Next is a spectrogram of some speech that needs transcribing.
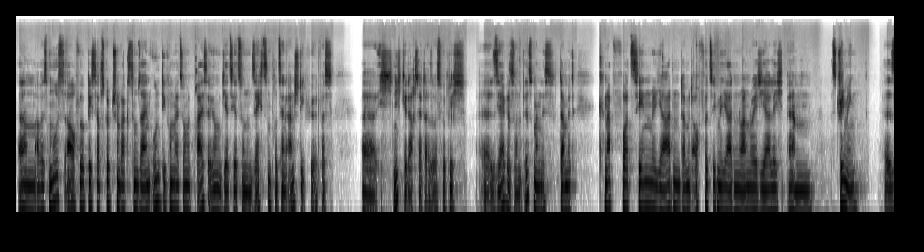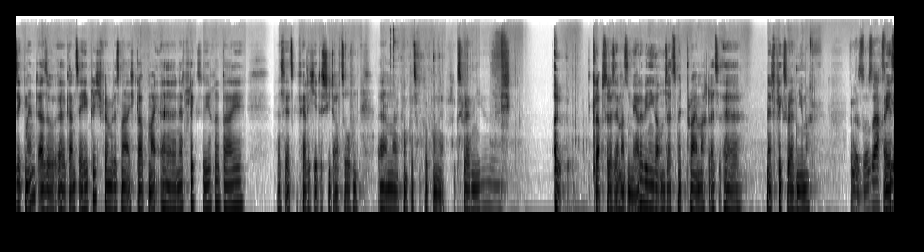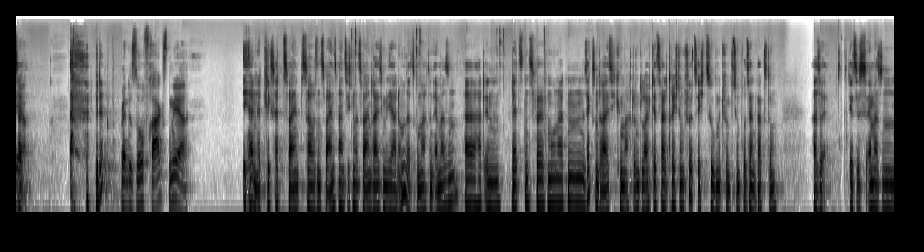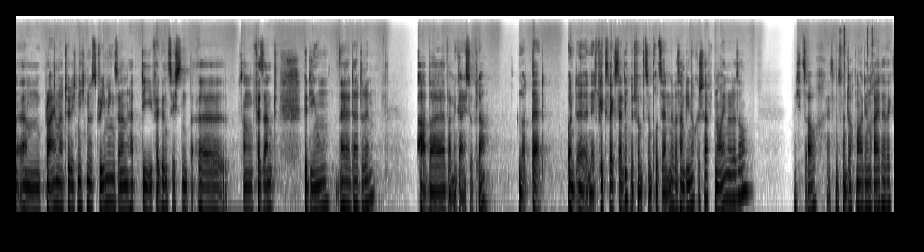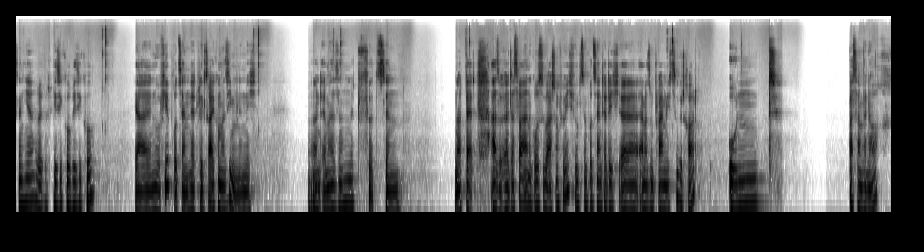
Ähm, aber es muss auch wirklich Subscription-Wachstum sein und die Kombination mit Preiserhöhung, die jetzt hier zu einem 16% Anstieg führt, was äh, ich nicht gedacht hätte. Also was wirklich äh, sehr gesund ist. Man ist damit knapp vor 10 Milliarden, damit auch 40 Milliarden Runrate jährlich ähm, Streaming Segment, also äh, ganz erheblich. Wenn wir das mal, ich glaube, äh, Netflix wäre bei, das wäre jetzt gefährlich, hier das Sheet aufzurufen. Ähm, mal kurz gucken, Netflix Revenue. Ich, äh, glaubst du, dass Amazon mehr oder weniger Umsatz mit Prime macht, als äh, Netflix Revenue macht? Wenn du so sagst, mehr. Hat, Bitte? Wenn du so fragst, mehr. Ja, Netflix hat 2022 nur 32 Milliarden Umsatz gemacht und Amazon äh, hat in den letzten zwölf Monaten 36 gemacht und läuft jetzt halt Richtung 40 zu mit 15 Prozent Wachstum. Also jetzt ist Amazon ähm, Prime natürlich nicht nur Streaming, sondern hat die vergünstigsten äh, sagen Versandbedingungen äh, da drin. Aber war mir gar nicht so klar. Not bad. Und äh, Netflix wächst halt nicht mit 15 Prozent. Ne? Was haben die noch geschafft? Neun oder so? Ich jetzt auch. Jetzt müssen wir doch mal den Reiter wechseln hier. Risiko, Risiko. Ja, nur 4%. Netflix 3,7 nämlich. Und Amazon mit 14. Not bad. Also, äh, das war eine große Überraschung für mich. 15% hätte ich äh, Amazon Prime nicht zugetraut. Und was haben wir noch?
